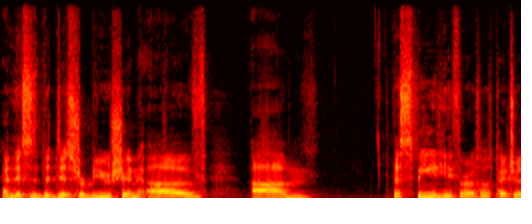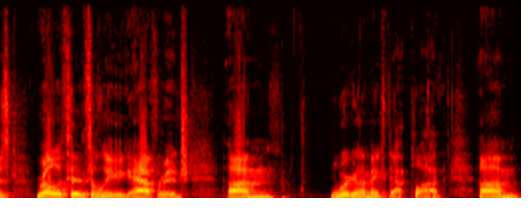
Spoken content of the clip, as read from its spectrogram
And this is the distribution of um, the speed he throws those pitches relative to league average. Um, we're going to make that plot. Um,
